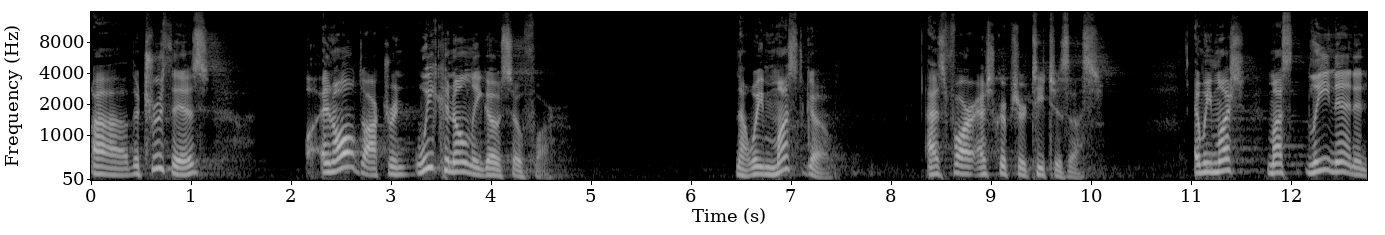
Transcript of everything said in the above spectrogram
Uh, the truth is, in all doctrine, we can only go so far. Now, we must go as far as Scripture teaches us. And we must, must lean in and,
